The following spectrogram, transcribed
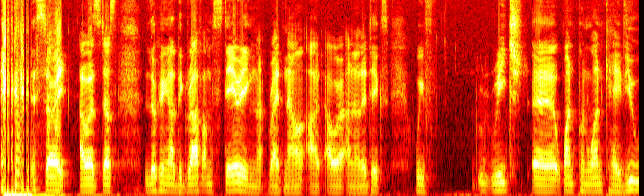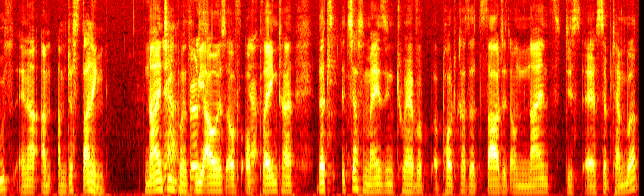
Sorry, I was just looking at the graph. I'm staring right now at our analytics. We've reached uh, 1.1k views, and I, I'm I'm just stunning. 19.3 first- hours of, of yeah. playing time. That's it's just amazing to have a, a podcast that started on 9th this, uh, September.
